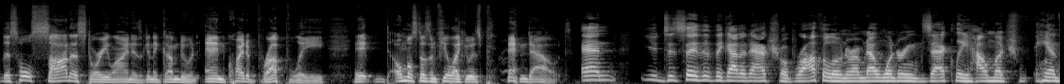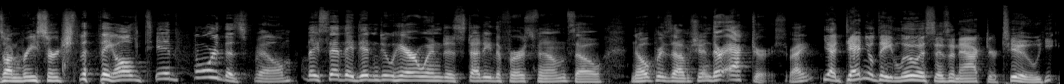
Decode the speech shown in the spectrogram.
this whole sauna storyline is going to come to an end quite abruptly. It almost doesn't feel like it was planned out. And you, to say that they got an actual brothel owner, I'm now wondering exactly how much hands-on research that they all did for this film. They said they didn't do heroin to study the first film, so no presumption. They're actors, right? Yeah, Daniel Day Lewis is an actor too. He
